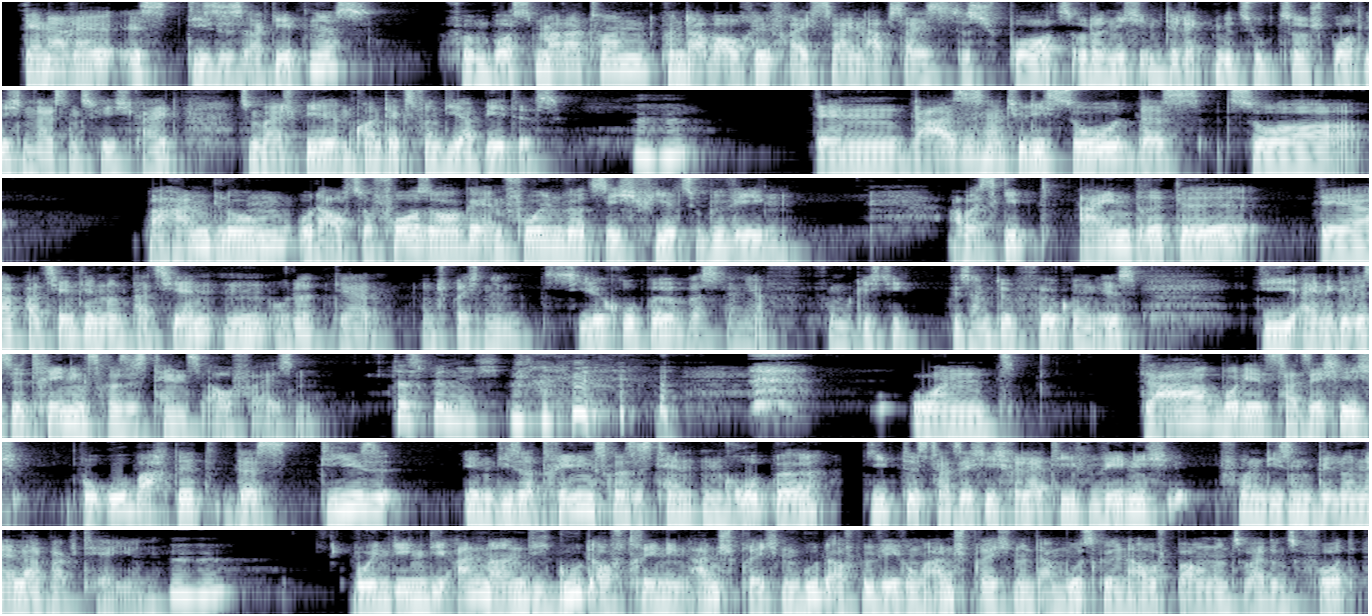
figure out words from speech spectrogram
Generell ist dieses Ergebnis vom Boston Marathon könnte aber auch hilfreich sein abseits des Sports oder nicht im direkten Bezug zur sportlichen Leistungsfähigkeit, zum Beispiel im Kontext von Diabetes. Mhm. Denn da ist es natürlich so, dass zur Behandlung oder auch zur Vorsorge empfohlen wird, sich viel zu bewegen. Aber es gibt ein Drittel der Patientinnen und Patienten oder der entsprechenden Zielgruppe, was dann ja vermutlich die gesamte Bevölkerung ist, die eine gewisse Trainingsresistenz aufweisen. Das bin ich. und da wurde jetzt tatsächlich beobachtet, dass diese in dieser trainingsresistenten Gruppe gibt es tatsächlich relativ wenig von diesen Bellonella-Bakterien. Mhm wohingegen die anderen, die gut auf Training ansprechen, gut auf Bewegung ansprechen und da Muskeln aufbauen und so weiter und so fort,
